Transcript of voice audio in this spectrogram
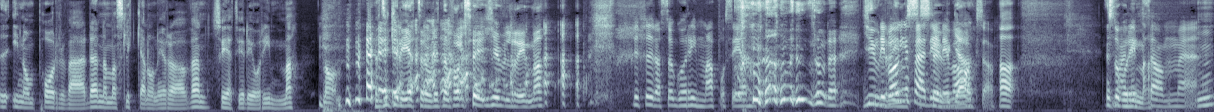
i- inom porrvärlden när man slickar någon i röven så heter ju det att rimma någon. Jag tycker det är jätteroligt när folk säger julrimma. Vi fyra så går rimma på scen. Det, var ungefär det det var också. Ja. Det står och rimma. liksom, eh, Mm.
